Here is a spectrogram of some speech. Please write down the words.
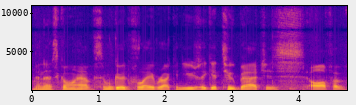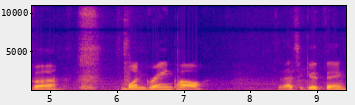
And that's going to have some good flavor. I can usually get two batches off of uh, one grain pile so that's a good thing.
